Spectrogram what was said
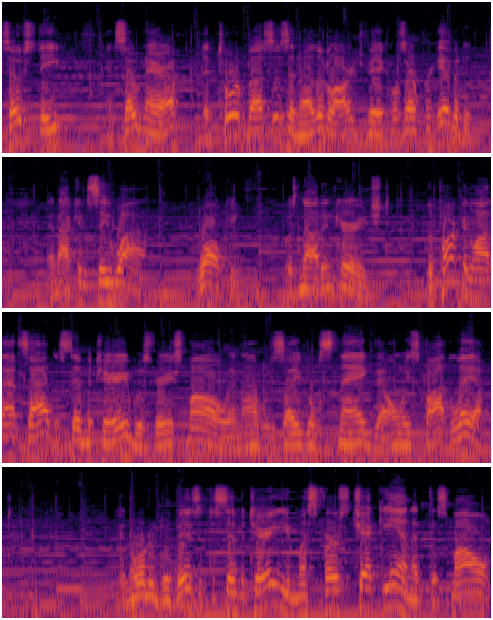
So steep and so narrow that tour buses and other large vehicles are prohibited, and I can see why. Walking was not encouraged. The parking lot outside the cemetery was very small, and I was able to snag the only spot left. In order to visit the cemetery, you must first check in at the small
